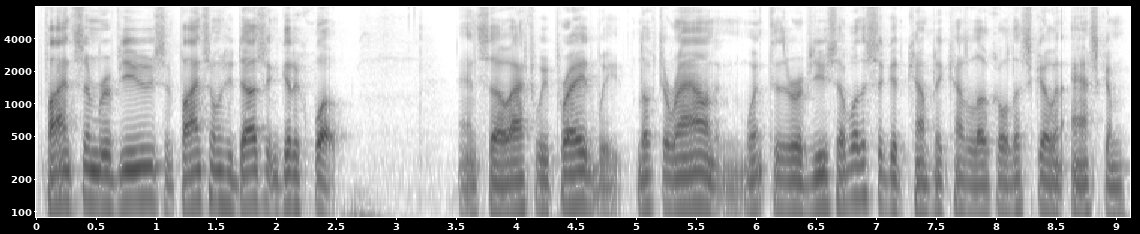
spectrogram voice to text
find some reviews and find someone who does it and get a quote. And so after we prayed, we looked around and went through the reviews. Said, "Well, this is a good company, kind of local. Let's go and ask them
